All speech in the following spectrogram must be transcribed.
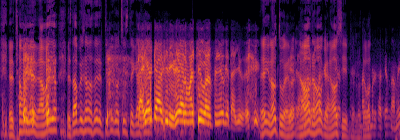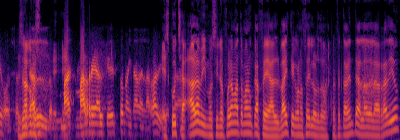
Está muy bien. Además, yo estaba pensando hacer el típico chiste que... Te habías quedado sin ideas, macho, igual pido que te ayude. Eh, no, tú, eh, no, no, que no, sí. Pero lo tengo... una conversación de amigos. Es una conversación... Más, más, real que esto no hay nada en la radio. Escucha, ahora mismo, si nos fuéramos a tomar un café al Byte, que conocéis los dos perfectamente, al lado de la radio,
